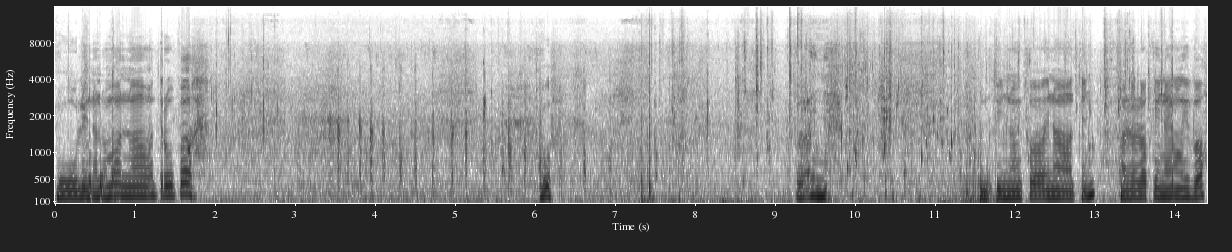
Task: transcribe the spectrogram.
Huli na naman mga katropa. Uh. Pain. Kunti na yung pain natin. Malalaki na yung iba.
